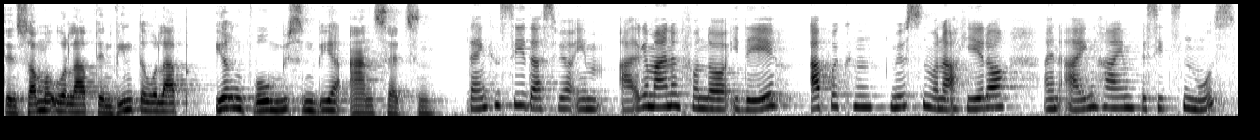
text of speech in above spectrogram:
den Sommerurlaub, den Winterurlaub. Irgendwo müssen wir ansetzen. Denken Sie, dass wir im Allgemeinen von der Idee abrücken müssen, wonach jeder ein Eigenheim besitzen muss?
